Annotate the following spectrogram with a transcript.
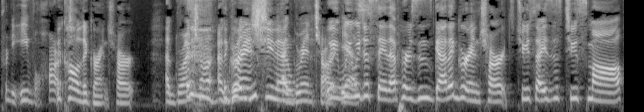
pretty evil heart. We call it a Grinch heart. a Grinch heart. A the Grinch, you know. A Grinch heart. We, we yes. would just say that person's got a Grinch heart. It's two sizes too small.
